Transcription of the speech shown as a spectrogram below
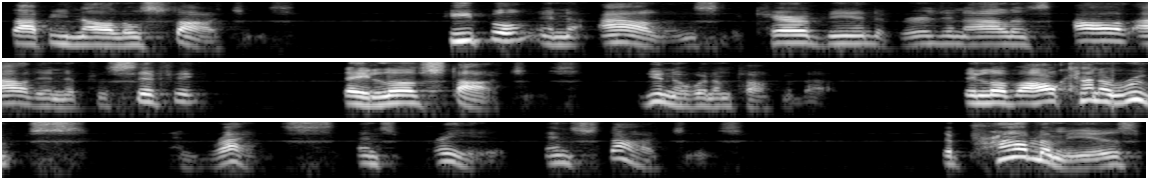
stop eating all those starches. People in the islands, the Caribbean, the Virgin Islands, all out in the Pacific, they love starches. You know what I'm talking about. They love all kind of roots and rice and bread and starches. The problem is,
